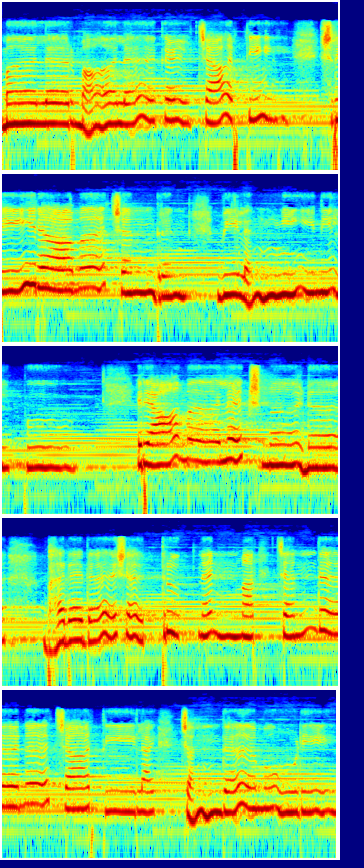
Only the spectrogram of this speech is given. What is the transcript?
മലർമാലകൾ ചാർത്തി ശ്രീരാമചന്ദ്രൻ വിളങ്ങി നിൽപ്പൂ രാമലക്ഷ്മണ ഭരതശത്രുഘ്നന്മാർ ചന്ദന ചാർത്തിയിലായി ചന്ദമൂടി.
